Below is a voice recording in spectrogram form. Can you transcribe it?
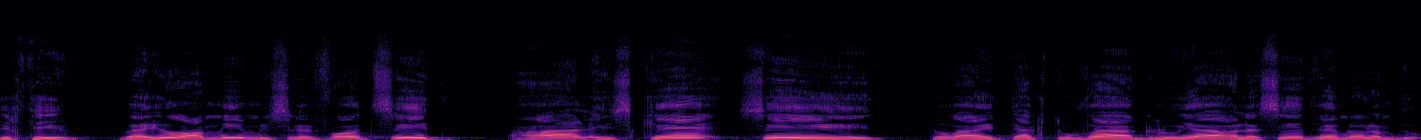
דכתיב, והיו עמים משרפות סיד על עסקי סיד. תורה הייתה כתובה, גלויה על הסיד, והם לא למדו.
